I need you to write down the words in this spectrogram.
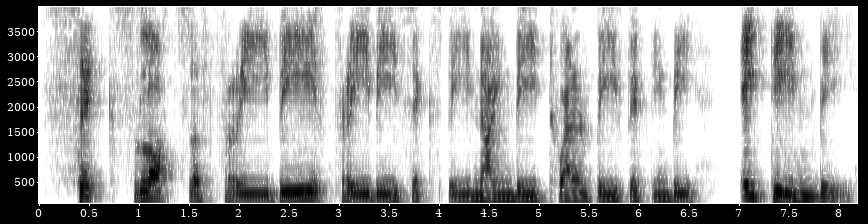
Six lots of 3b, 3b, 6b, 9b, 12b, 15b, 18b.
